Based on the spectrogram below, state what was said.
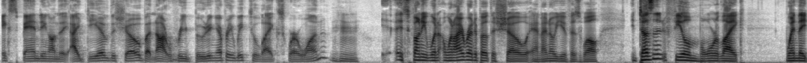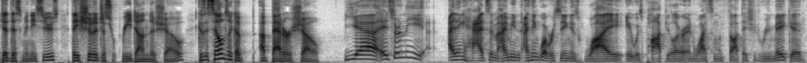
expanding on the idea of the show, but not rebooting every week to like square one. Mm-hmm. it's funny when when I read about the show, and I know you've as well. It doesn't feel more like when they did this miniseries, they should have just redone the show because it sounds like a, a better show. Yeah, it certainly I think had some. I mean, I think what we're seeing is why it was popular and why someone thought they should remake it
